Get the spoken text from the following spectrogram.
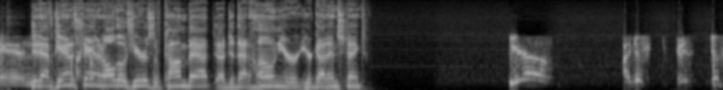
and did Afghanistan and all those years of combat uh, did that hone your your gut instinct? Yeah, I just it, just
